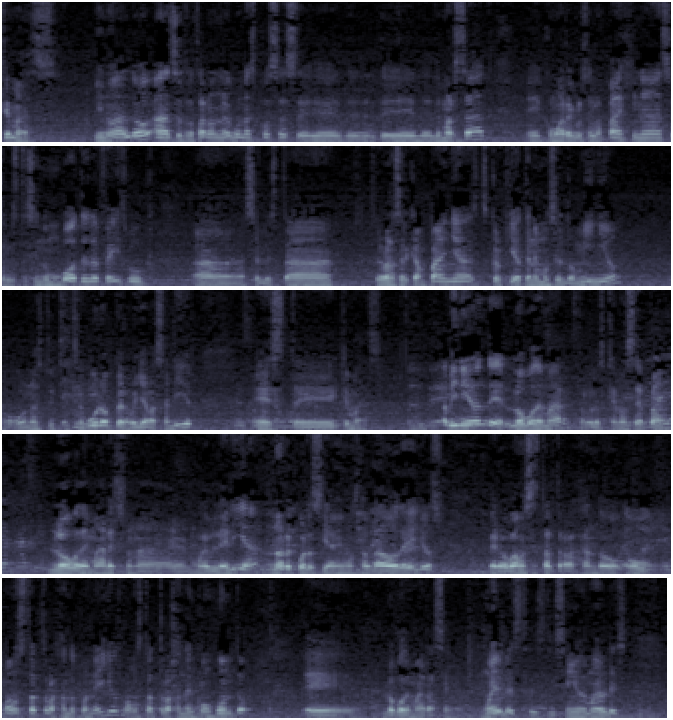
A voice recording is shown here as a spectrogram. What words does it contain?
¿Qué más? Vino Aldo, ah, se trataron algunas cosas de, de, de, de Marsat, eh, como arreglos a la página, se le está haciendo un bot desde Facebook, uh, se le está, se le van a hacer campañas, creo que ya tenemos el dominio, o no estoy tan seguro, pero ya va a salir. Este, ¿qué más? Vinieron de Lobo de Mar, para los que no sepan, Lobo de Mar es una mueblería, no recuerdo si ya habíamos hablado de ellos, pero vamos a estar trabajando o vamos a estar trabajando con ellos, vamos a estar trabajando en conjunto. Eh, Lobo de Mar hacen muebles, es diseño de muebles.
